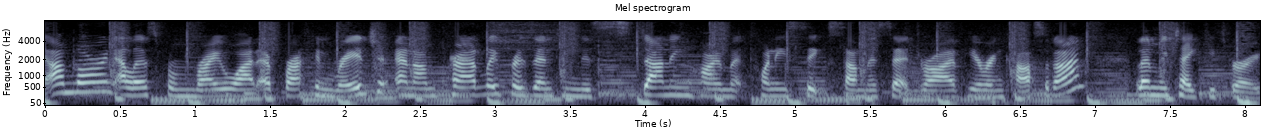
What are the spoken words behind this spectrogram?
I'm Lauren Ellis from Ray White at Bracken Ridge, and I'm proudly presenting this stunning home at 26 Somerset Drive here in Carseldine. Let me take you through.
